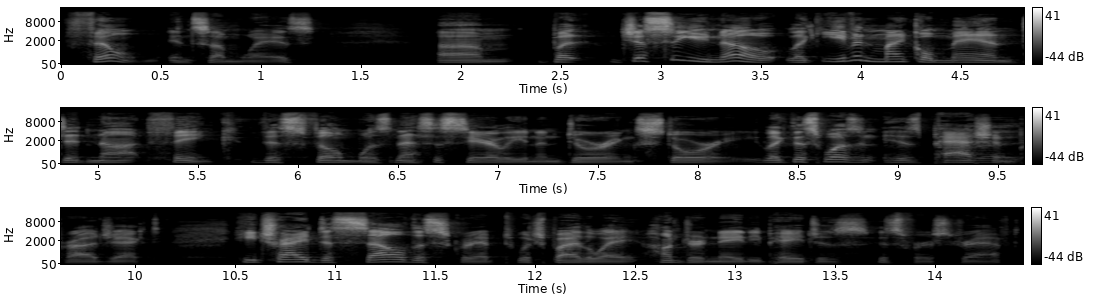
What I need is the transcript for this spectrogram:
film in some ways. Um, but just so you know, like even Michael Mann did not think this film was necessarily an enduring story. Like this wasn't his passion Right. project. He tried to sell the script, which by the way, 180 pages, his first draft.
